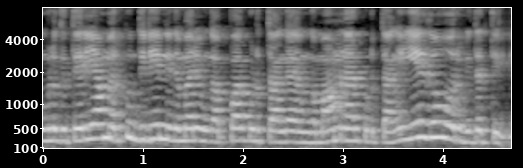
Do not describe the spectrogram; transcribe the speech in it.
உங்களுக்கு தெரியாமல் இருக்கும். திடீர்னு இந்த மாதிரி உங்கள் அப்பா கொடுத்தாங்க உங்கள் மாமனார் கொடுத்தாங்க. ஏதோ ஒரு விதத்தில்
